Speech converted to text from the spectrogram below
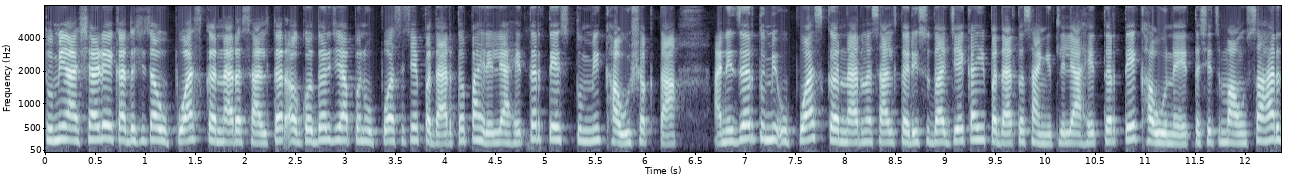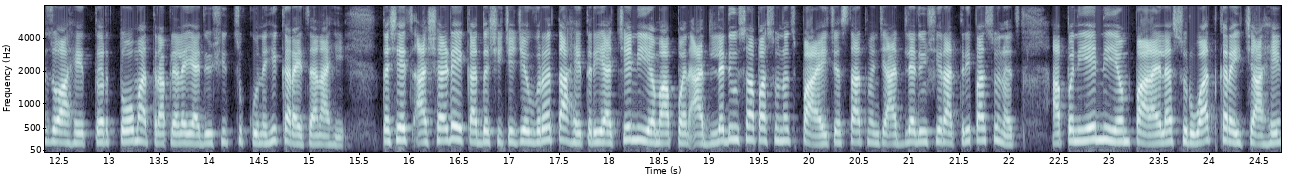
तुम्ही आषाढी एकादशीचा उपवास करणार असाल तर अगोदर जे आपण उपवासाचे पदार्थ पाहिलेले आहेत तर तेच तुम्ही खाऊ शकता. आणि जर तुम्ही उपवास करणार नसाल तरीसुद्धा जे काही पदार्थ सांगितलेले आहेत तर ते खाऊ नये. तसेच मांसाहार जो आहे तर तो मात्र आपल्याला या दिवशी चुकूनही करायचा नाही. तसेच आषाढी एकादशीचे जे व्रत आहे तर याचे नियम आपण आदल्या दिवसापासूनच पाळायचे असतात. म्हणजे आदल्या दिवशी रात्रीपासूनच आपण हे नियम पाळायला सुरुवात करायची आहे.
